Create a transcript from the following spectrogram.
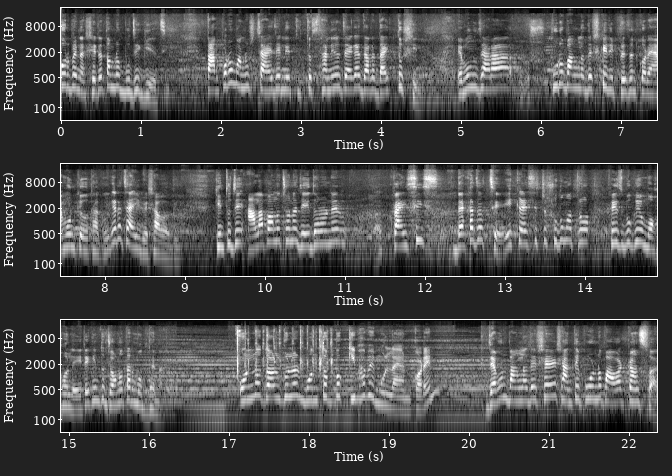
করবে না, সেটা তো আমরা বুঝে গিয়েছি। তারপরও মানুষ চায় যে নেতৃত্ব স্থানীয় জায়গায় যারা দায়িত্বশীল এবং যারা পুরো বাংলাদেশকে রিপ্রেজেন্ট করে এমন কেউ থাকুক, এটা চাইবে স্বাভাবিক। কিন্তু যে আলাপ আলোচনা যেই ধরনের ক্রাইসিস দেখা যাচ্ছে, এই ক্রাইসিসটা শুধুমাত্র ফেসবুকীয় মহলে, এটা কিন্তু জনতার মধ্যে না। অন্য দলগুলোর মন্তব্য কীভাবে মূল্যায়ন করেন? যেমন বাংলাদেশে শান্তিপূর্ণ পাওয়ার ট্রান্সফার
